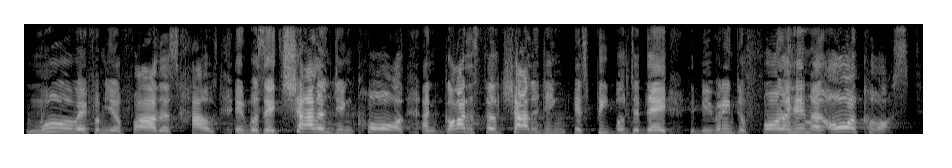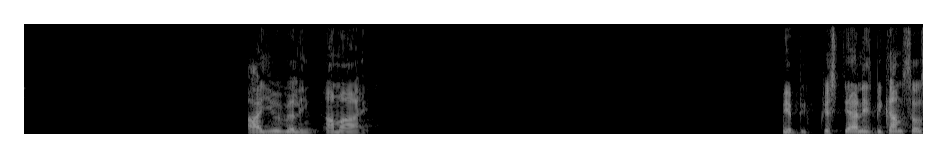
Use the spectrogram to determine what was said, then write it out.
Move away from your father's house. It was a challenging call, and God is still challenging his people today to be willing to follow him at all costs. Are you willing? Am I? Christianity has become so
